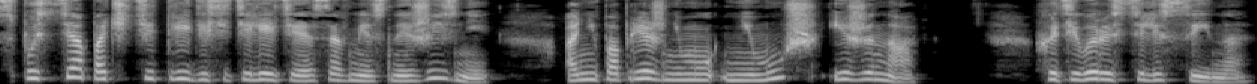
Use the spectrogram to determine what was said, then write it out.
Спустя почти три десятилетия совместной жизни они по-прежнему не муж и жена, хоть и вырастили сына,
